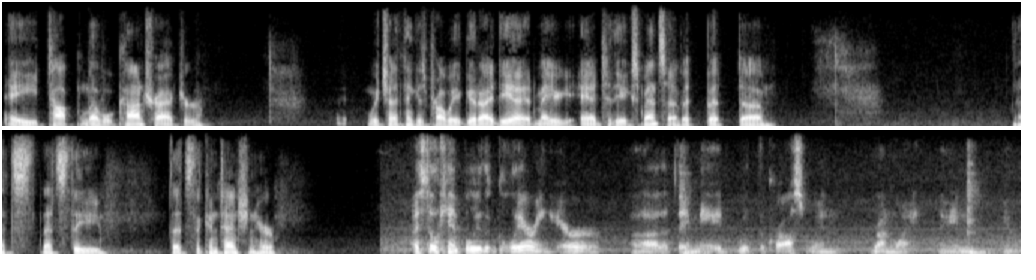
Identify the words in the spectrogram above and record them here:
a top level contractor, which I think is probably a good idea. It may add to the expense of it, but uh, that's that's the that's the contention here. I still can't believe the glaring error uh, that they made with the crosswind runway. I mean, you know,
